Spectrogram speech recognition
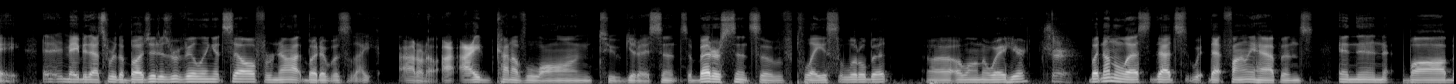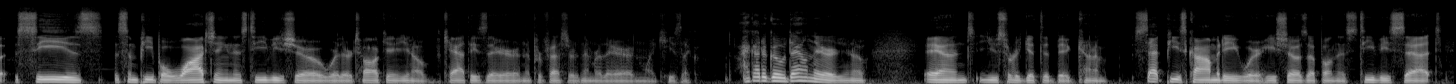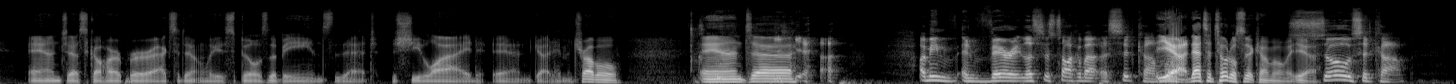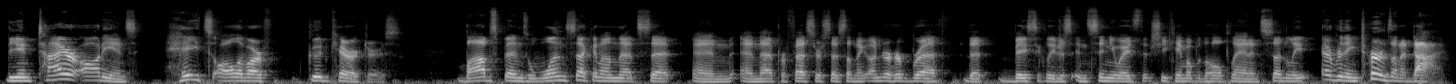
Uh, Maybe that's where the budget is revealing itself or not, but it was like, I don't know. I, I kind of long to get a sense, a better sense of place a little bit uh, along the way here. Sure. But nonetheless, that's that finally happens, and then Bob sees some people watching this TV show where they're talking. You know, Kathy's there, and the professor and them are there, and like he's like, "I got to go down there," you know, and you sort of get the big kind of set piece comedy where he shows up on this TV set. And Jessica Harper accidentally spills the beans that she lied and got him in trouble. And uh, Yeah. I mean, and very. Let's just talk about a sitcom. yeah, that's a total sitcom moment. Yeah. So sitcom. The entire audience hates all of our good characters. Bob spends one second on that set, and and that professor says something under her breath that basically just insinuates that she came up with the whole plan, and suddenly everything turns on a dime.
